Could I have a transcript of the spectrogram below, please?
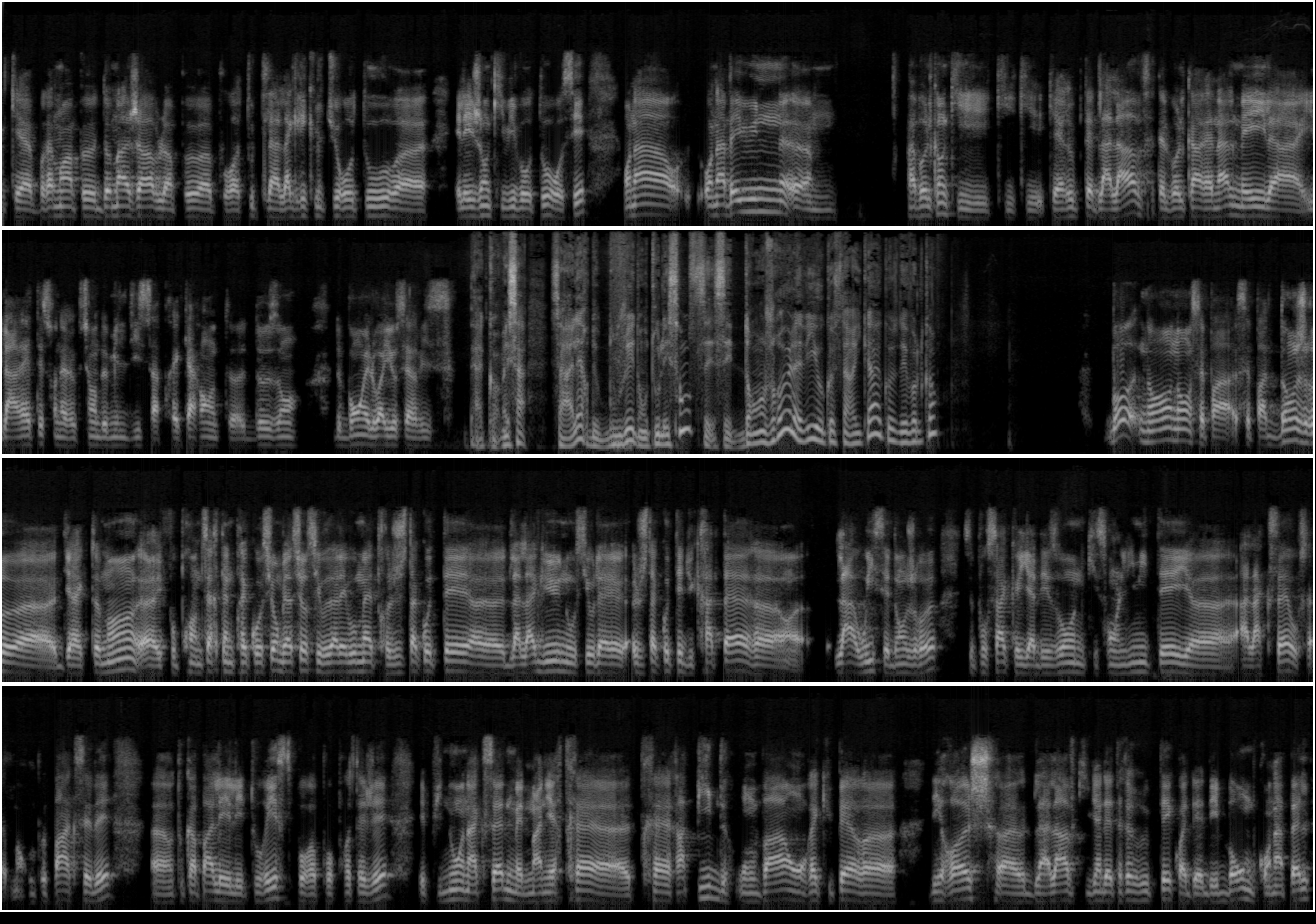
qui est vraiment un peu dommageable un peu pour toute l'agriculture autour et les gens qui vivent autour aussi. On a, on avait une un volcan qui, qui, qui, qui éruptait de la lave, c'était le volcan Arenal, mais il a, il a arrêté son éruption en 2010 après 42 ans de bons et loyaux services. D'accord, mais ça, ça a l'air de bouger dans tous les sens. C'est dangereux la vie au Costa Rica à cause des volcans? Bon, non, non, c'est pas, c'est pas dangereux euh, directement. Euh, il faut prendre certaines précautions. Bien sûr, si vous allez vous mettre juste à côté euh, de la lagune ou si vous allez juste à côté du cratère, là, oui, c'est dangereux. C'est pour ça qu'il y a des zones qui sont limitées euh, à l'accès. On ne peut pas accéder, euh, en tout cas pas les, touristes pour, pour protéger. Et puis nous, on accède, mais de manière très, euh, très rapide. On va, on récupère des roches, de la lave qui vient d'être éruptée, quoi, des, bombes qu'on appelle,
